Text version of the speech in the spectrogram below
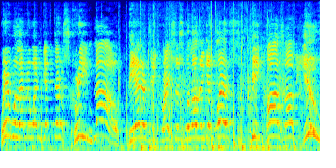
Where will everyone get their scream now? The energy crisis will only get worse because of you.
